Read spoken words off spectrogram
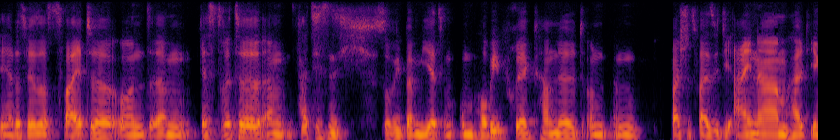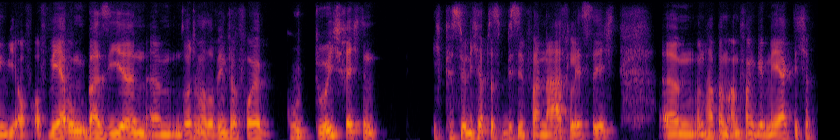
ja, das wäre so das Zweite. Und ähm, das Dritte, ähm, falls es sich so wie bei mir jetzt um, um Hobbyprojekt handelt und um, beispielsweise die Einnahmen halt irgendwie auf, auf Werbung basieren, ähm, sollte man es auf jeden Fall vorher gut durchrechnen. Ich persönlich habe das ein bisschen vernachlässigt ähm, und habe am Anfang gemerkt, ich habe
